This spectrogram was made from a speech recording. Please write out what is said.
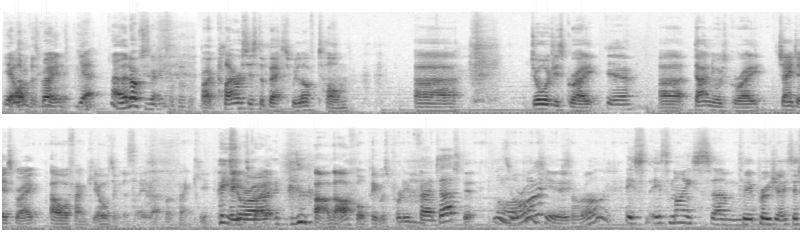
yeah, Oliver's great, isn't Yeah. No, the doctor's great. Right, Claris is the best. We love Tom. Uh, George is great. Yeah. Uh, Daniel's great. JJ's great. Oh, well, thank you. I wasn't going to say that, but thank you. Pete's Pete's alright. great. oh no, I thought Pete was pretty fantastic. He's Oh, alright. thank It's alright. It's it's nice. Um, to be appreciated.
